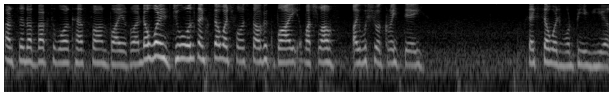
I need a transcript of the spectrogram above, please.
I'll send that back to work. Have fun. Bye, everyone. No worries, Jules. Thanks so much for stopping by. Much love. I wish you a great day. Thanks so much for being here.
